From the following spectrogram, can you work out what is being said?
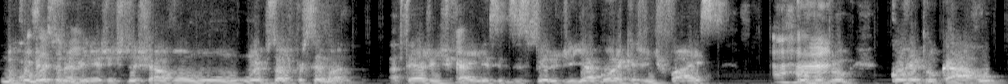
No começo, né, Exatamente. né, Vini, a gente deixava um, um episódio por semana. Até a gente cair nesse desespero de e agora que a gente faz? Uhum. Correr, pro, correr pro carro,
